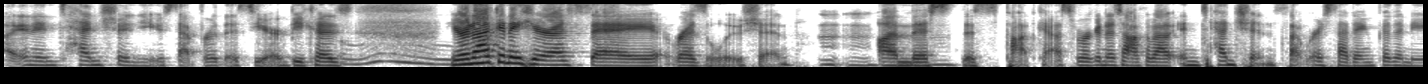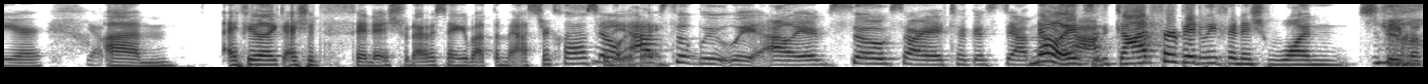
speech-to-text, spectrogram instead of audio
an intention you set for this year because Ooh. you're not going to hear us say resolution Mm-mm, on this mm-mm. this podcast. We're going to talk about intentions that we're setting for the new year. Yep. Um I feel like I should finish what I was saying about the masterclass. No, do you think? absolutely, Allie. I'm so sorry I took us down. No, it's path. God forbid we finish one stream of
